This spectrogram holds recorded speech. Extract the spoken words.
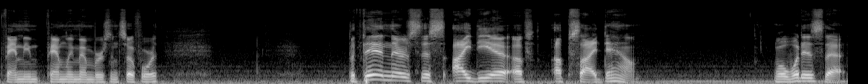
family family members and so forth. But then there's this idea of upside down. Well, what is that?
